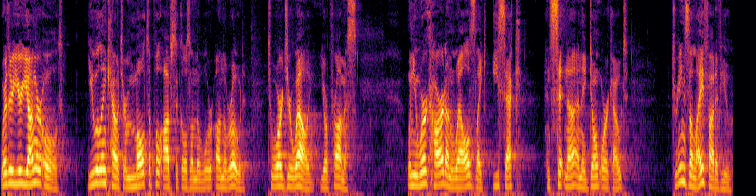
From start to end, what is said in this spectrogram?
Whether you're young or old, you will encounter multiple obstacles on the, on the road towards your well, your promise. When you work hard on wells like Esek and Sitnah and they don't work out, drains the life out of you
